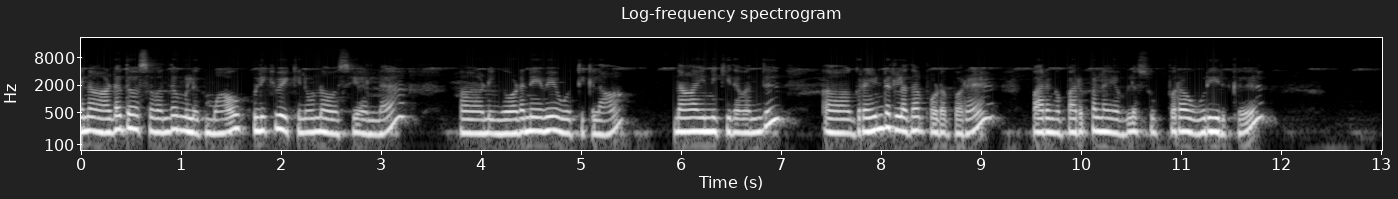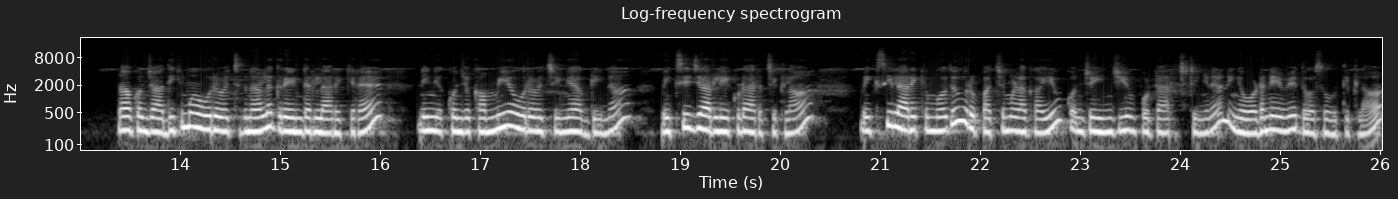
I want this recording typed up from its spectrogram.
ஏன்னா அடை தோசை வந்து உங்களுக்கு மாவு புளிக்க வைக்கணும்னு அவசியம் இல்லை. நீங்கள் உடனேவே ஊற்றிக்கலாம் நான் இன்றைக்கி இதை வந்து கிரைண்டரில் தான் போட போகிறேன் பாருங்கள் பருப்பெல்லாம் எவ்வளோ சூப்பராக ஊறியிருக்கு. நான் கொஞ்சம் அதிகமாக ஊற வச்சதுனால கிரைண்டரில் அரைக்கிறேன். நீங்கள் கொஞ்சம் கம்மியாக ஊற வச்சிங்க அப்படின்னா மிக்ஸி ஜார்லேயே கூட அரைச்சிக்கலாம். மிக்சியில் அரைக்கும் போது ஒரு பச்சை மிளகாயும் கொஞ்சம் இஞ்சியும் போட்டு அரைச்சிட்டிங்கன்னா நீங்கள் உடனேவே தோசை ஊற்றிக்கலாம்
